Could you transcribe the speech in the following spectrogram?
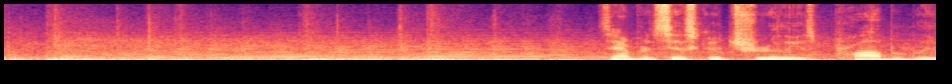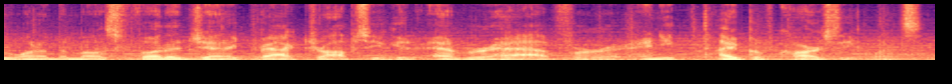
miles. San Francisco truly is probably one of the most photogenic backdrops you could ever have for any type of car sequence.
